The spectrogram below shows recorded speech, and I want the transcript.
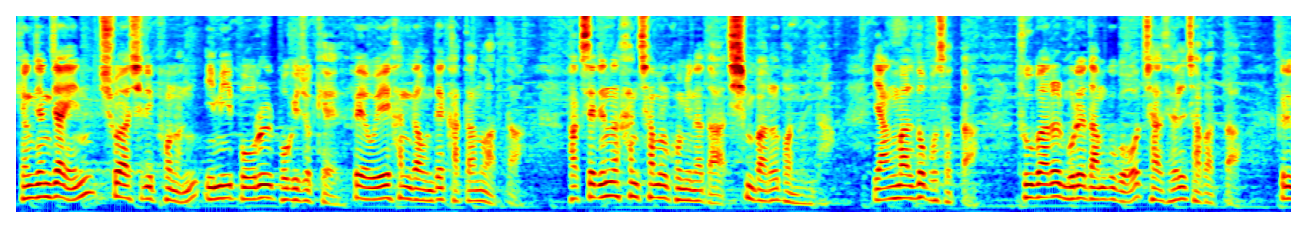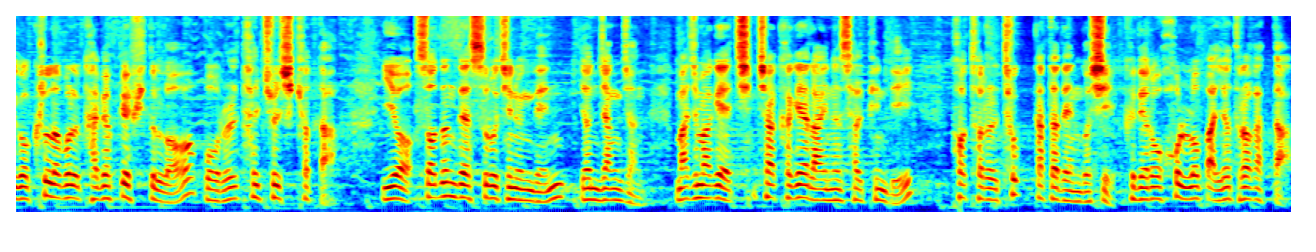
경쟁자인 추아시리폰은 이미 볼을 보기 좋게 페어웨이 한가운데 갖다 놓았다. 박세리는 한참을 고민하다 신발을 벗는다. 양말도 벗었다. 두 발을 물에 담그고 자세를 잡았다. 그리고 클럽을 가볍게 휘둘러 볼을 탈출시켰다. 이어 서든데스로 진행된 연장전 마지막에 침착하게 라인을 살핀 뒤 퍼터를 툭 갖다 댄 것이 그대로 홀로 빨려 들어갔다.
